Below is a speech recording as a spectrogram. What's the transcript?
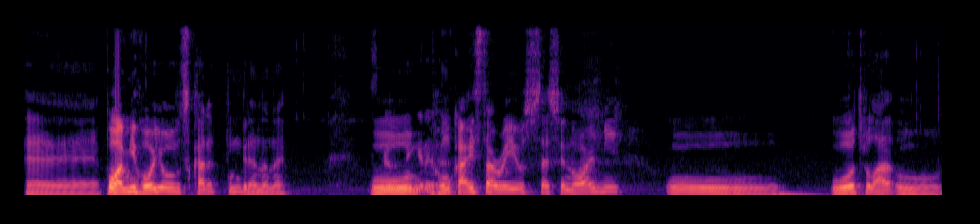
É... Pô, a MiHoYo, os caras têm grana, né? Os o Honkai Star Rail, sucesso enorme. O... O outro lá, o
